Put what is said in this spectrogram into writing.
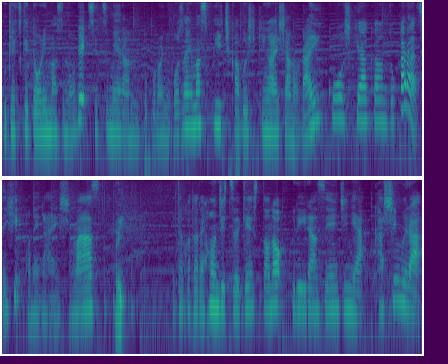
受け付けておりますので説明欄のところにございますピーチ株式会社の LINE 公式アカウントからぜひお願いしますはい。ということで本日ゲストのフリーランスエンジニア柏村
